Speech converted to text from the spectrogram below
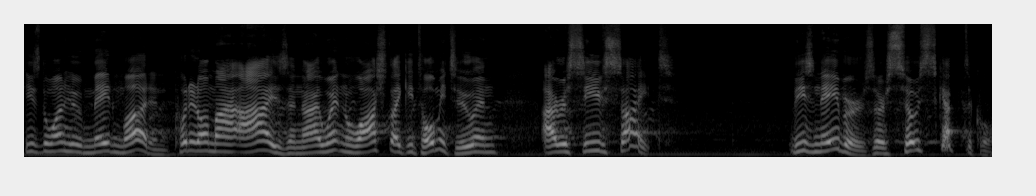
He's the one who made mud and put it on my eyes, and I went and washed like he told me to, and I received sight. These neighbors are so skeptical,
